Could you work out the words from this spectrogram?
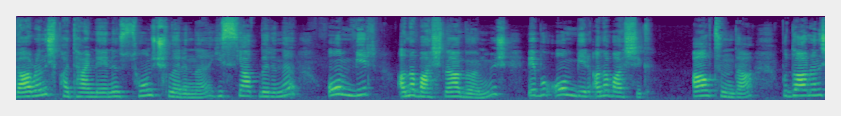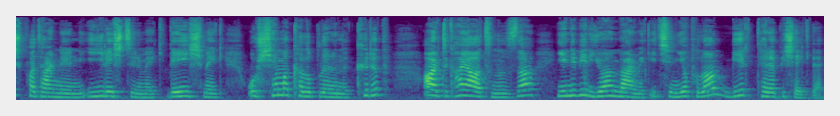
davranış paternlerinin sonuçlarını, hissiyatlarını 11 ana başlığa bölmüş ve bu 11 ana başlık altında bu davranış paternlerini iyileştirmek, değişmek, o şema kalıplarını kırıp artık hayatınızda yeni bir yön vermek için yapılan bir terapi şekli.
